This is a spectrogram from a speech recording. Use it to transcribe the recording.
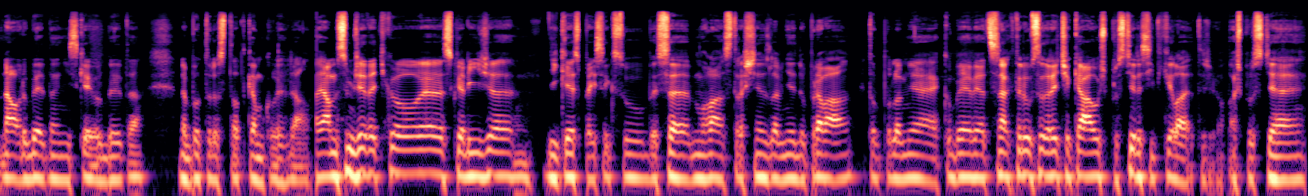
na orbit, na nízký orbit, a, nebo to dostat kamkoliv dál. Já myslím, že teď je skvělý, že díky SpaceXu by se mohla strašně zlevnit doprava. To podle mě je věc, na kterou se tady čeká už prostě desítky let. Že jo? Až prostě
